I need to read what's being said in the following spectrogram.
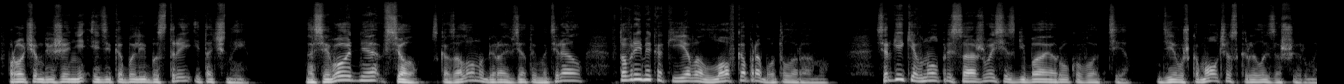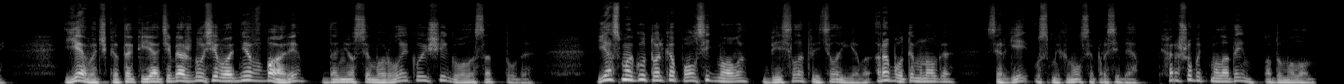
Впрочем, движения Эдика были быстры и точны. «На сегодня все», — сказал он, убирая взятый материал, в то время как Ева ловко обработала рану. Сергей кивнул, присаживаясь и сгибая руку в локте. Девушка молча скрылась за ширмой. «Евочка, так я тебя жду сегодня в баре», — донесся мурлыкающий голос оттуда. «Я смогу только полседьмого», — весело ответила Ева. «Работы много». Сергей усмехнулся про себя. «Хорошо быть молодым», — подумал он.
